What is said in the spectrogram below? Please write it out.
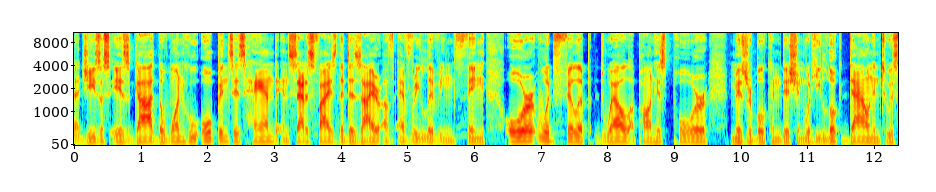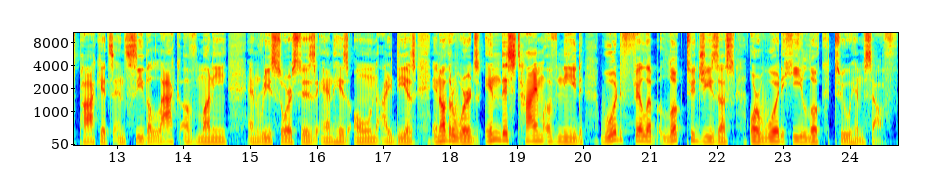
that Jesus is God, the one who opens his hand and satisfies the desire of every living thing? Or would Philip dwell upon his poor, miserable condition? Would he look down into his pockets and see the lack of money and resources and his own ideas? In other words, in this time of need, would Philip look to Jesus or would he look to himself?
